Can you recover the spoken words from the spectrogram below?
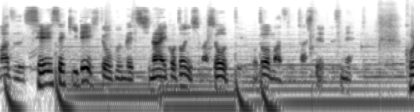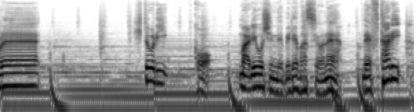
まず成績で人を分別しないことにしましょうっていうことをまず出してるんですね。これ一人子まあ両親で見れますよね。で2人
